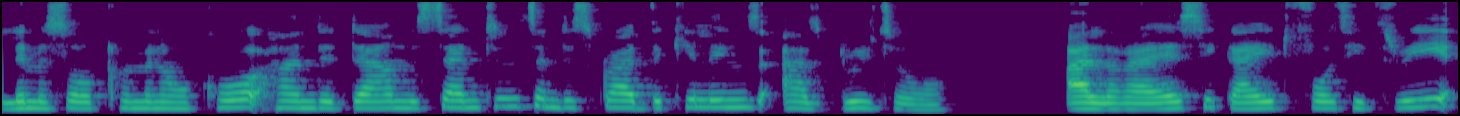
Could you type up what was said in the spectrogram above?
Limassol Criminal Court handed down the sentence and described the killings as brutal. Al Raesi Kaid, 43,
